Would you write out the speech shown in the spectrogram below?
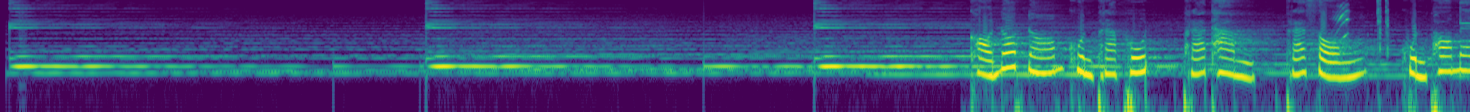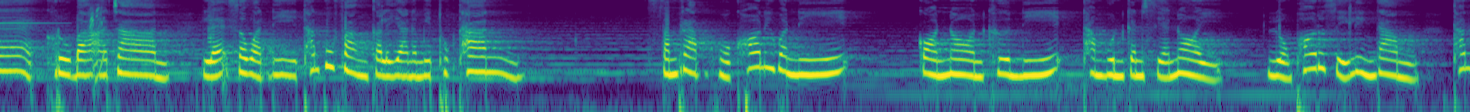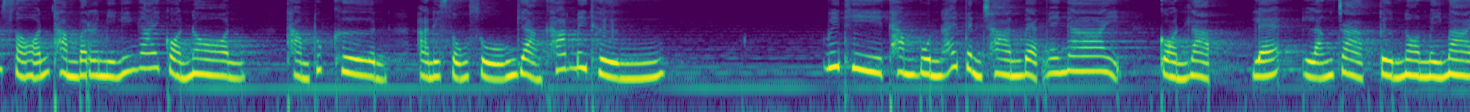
ขอนอบน้อมคุณพระพุทธ พระธรรม พระสงฆ์คุณพ่อแม่ ครูบาอาจารย์ และสวัสดีท่านผู้ฟังกัลยาณมิตรทุกท่านสำหรับหัวข้อในวันนี้ ก่อนนอนคืนนี้ทำบุญกันเสียหน่อย หลวงพ่อฤาษีลิงดำ ท่านสอนทำบารมีง่ายๆก่อนนอนทำทุกคืนอานิสงส์สูงอย่างคาดไม่ถึง วิธีทำบุญให้เป็นฌานแบบง่ายๆ ก่อนหลับและหลังจากตื่นนอนใหม่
